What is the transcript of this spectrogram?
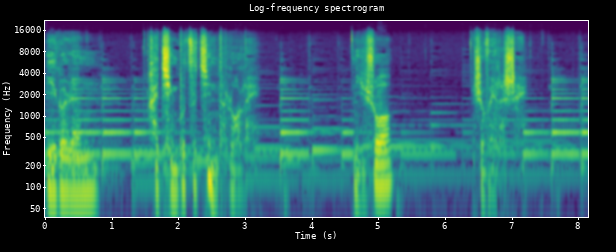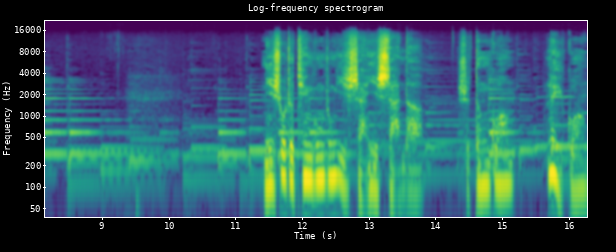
一个人还情不自禁的落泪。你说是为了谁？你说这天空中一闪一闪的，是灯光、泪光，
